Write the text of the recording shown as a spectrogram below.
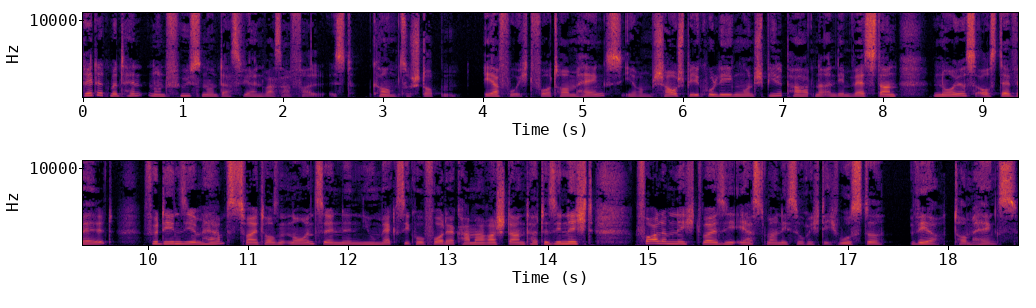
redet mit Händen und Füßen und das wie ein Wasserfall, ist kaum zu stoppen. Ehrfurcht vor Tom Hanks, ihrem Schauspielkollegen und Spielpartner an dem Western Neues aus der Welt, für den sie im Herbst 2019 in New Mexico vor der Kamera stand, hatte sie nicht, vor allem nicht, weil sie erstmal nicht so richtig wusste, wer Tom Hanks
